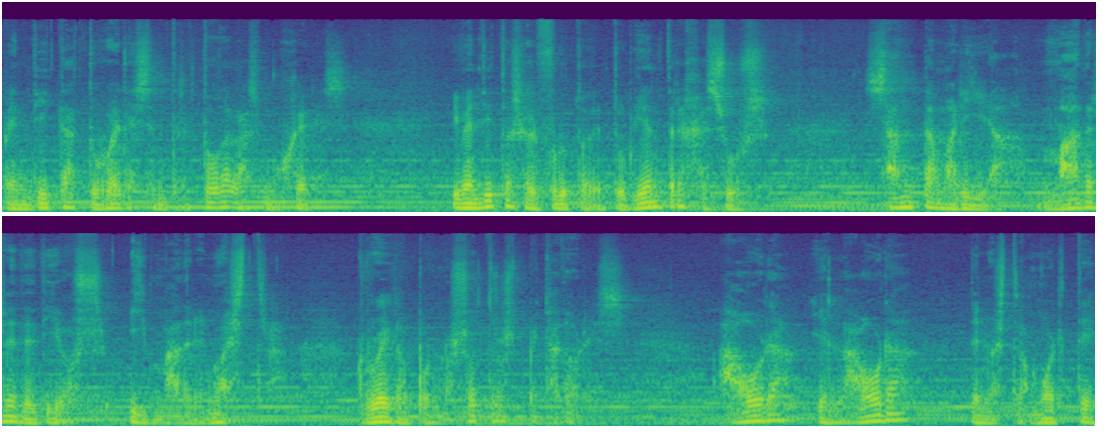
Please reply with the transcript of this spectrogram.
bendita tú eres entre todas las mujeres, y bendito es el fruto de tu vientre Jesús. Santa María, Madre de Dios y Madre nuestra, ruega por nosotros pecadores, ahora y en la hora de nuestra muerte.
